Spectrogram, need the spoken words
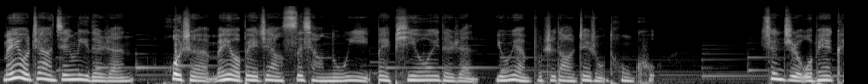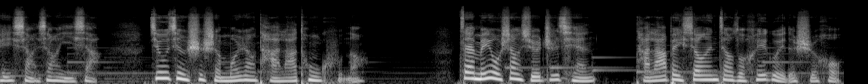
没有这样经历的人，或者没有被这样思想奴役、被 PUA 的人，永远不知道这种痛苦。甚至我们也可以想象一下，究竟是什么让塔拉痛苦呢？在没有上学之前。塔拉被肖恩叫做黑鬼的时候，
